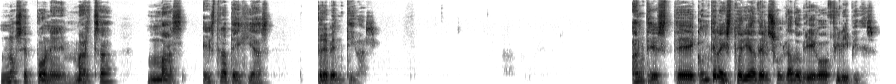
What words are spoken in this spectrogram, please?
no se ponen en marcha más estrategias preventivas. Antes te conté la historia del soldado griego Filipides,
